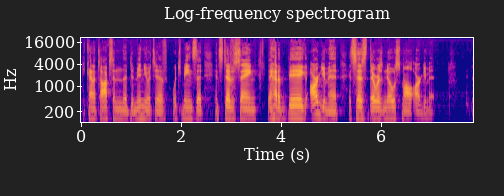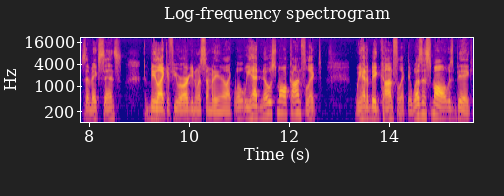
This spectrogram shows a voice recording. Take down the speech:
he kind of talks in the diminutive, which means that instead of saying they had a big argument, it says there was no small argument. Does that make sense? It'd be like if you were arguing with somebody and they're like, well, we had no small conflict. We had a big conflict. It wasn't small, it was big.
